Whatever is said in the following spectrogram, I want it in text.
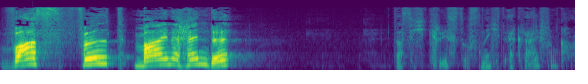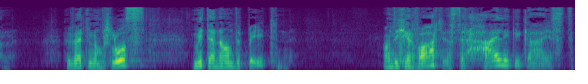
was füllt meine Hände, dass ich Christus nicht ergreifen kann. Wir werden am Schluss miteinander beten. Und ich erwarte, dass der Heilige Geist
